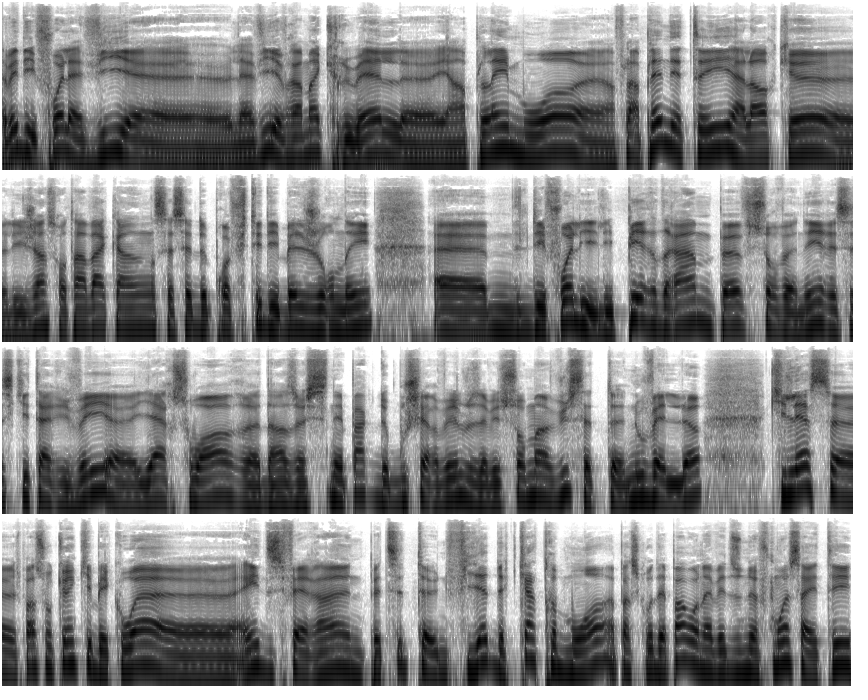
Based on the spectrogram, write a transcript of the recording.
Savez, des fois, la vie, euh, la vie est vraiment cruelle. euh, et en plein mois, euh, en plein été, alors que euh, les gens sont en vacances, essaient de profiter des belles journées, euh, des fois, les, les pires drames peuvent survenir. Et c'est ce qui est arrivé euh, hier soir dans un cinéparc de Boucherville. Vous avez sûrement vu cette nouvelle-là qui laisse, je pense, aucun Québécois indifférent. Une petite, une fillette de quatre mois, parce qu'au départ, on avait dit neuf mois, ça a été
